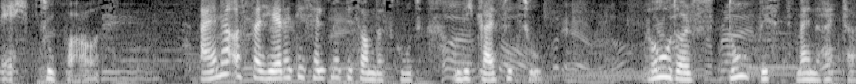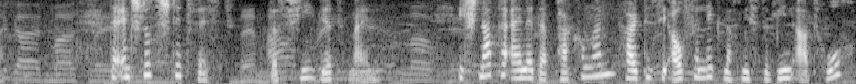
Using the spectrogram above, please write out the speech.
echt super aus. Einer aus der Herde gefällt mir besonders gut und ich greife zu. Rudolf, du bist mein Retter. Der Entschluss steht fest. Das Vieh wird mein. Ich schnappe eine der Packungen, halte sie auffällig nach Mr. Bean Art hoch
